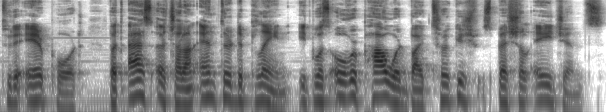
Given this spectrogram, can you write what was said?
to the airport, but as Öcalan entered the plane, it was overpowered by Turkish special agents.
